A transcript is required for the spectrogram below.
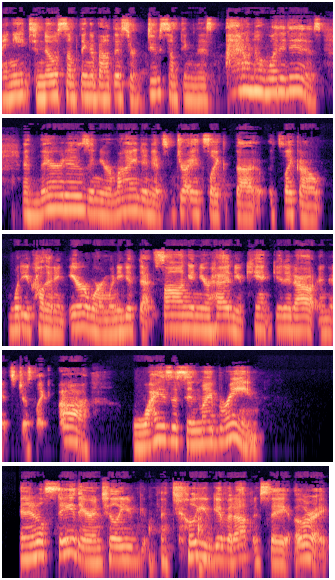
I need to know something about this or do something this. I don't know what it is. And there it is in your mind and it's it's like the it's like a what do you call that? An earworm. When you get that song in your head and you can't get it out and it's just like ah oh, why is this in my brain? And it'll stay there until you until you give it up and say, all right,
